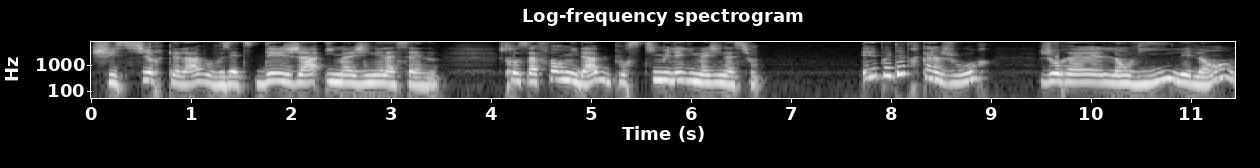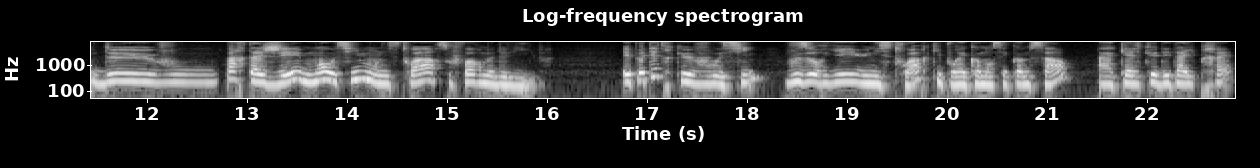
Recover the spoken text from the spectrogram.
Je suis sûre que là, vous vous êtes déjà imaginé la scène. Je trouve ça formidable pour stimuler l'imagination. Et peut-être qu'un jour, j'aurai l'envie, l'élan de vous partager moi aussi mon histoire sous forme de livre. Et peut-être que vous aussi, vous auriez une histoire qui pourrait commencer comme ça, à quelques détails près.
